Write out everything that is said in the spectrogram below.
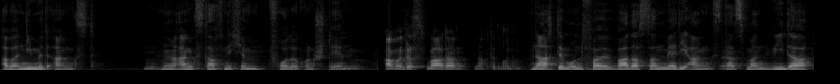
aber nie mit Angst. Mhm. Angst darf nicht im Vordergrund stehen. Aber das war dann nach dem Unfall. Nach dem Unfall war das dann mehr die Angst, ja. dass man wieder,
